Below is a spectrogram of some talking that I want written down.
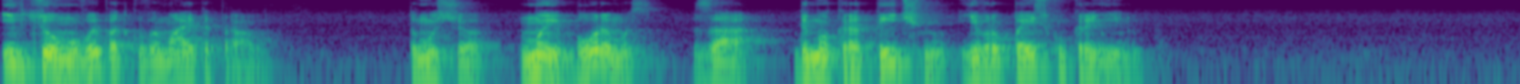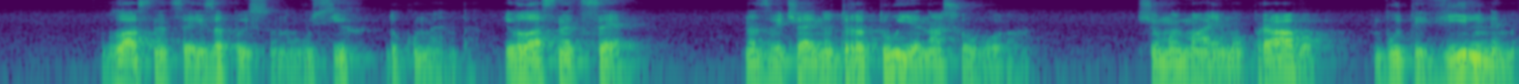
І в цьому випадку ви маєте право. Тому що ми боремось за демократичну європейську країну. Власне, це і записано в усіх документах. І, власне, це надзвичайно дратує нашого ворога, що ми маємо право бути вільними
